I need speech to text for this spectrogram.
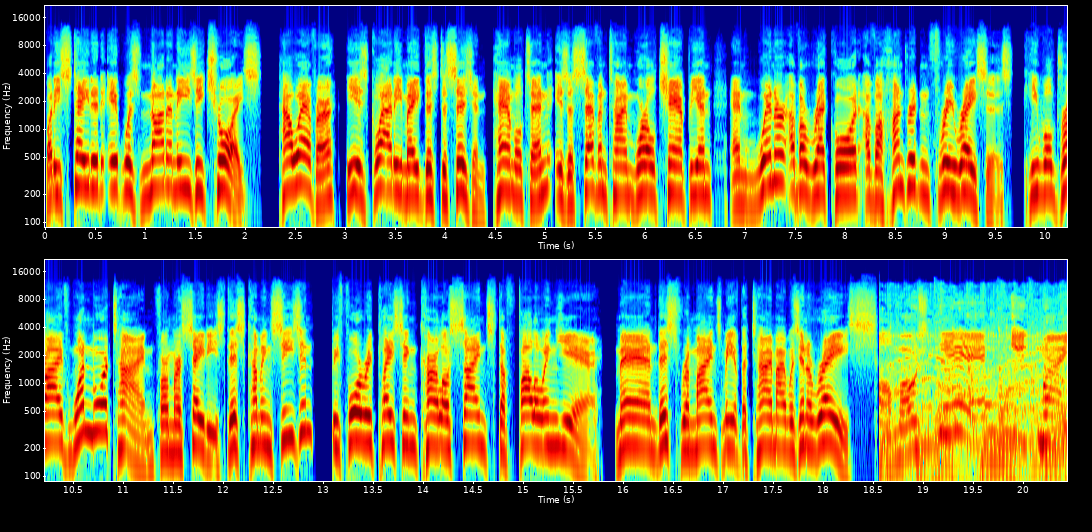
But he stated it was not an easy choice. However, he is glad he made this decision. Hamilton is a seven-time world champion and winner of a record of 103 races. He will drive one more time for Mercedes this coming season before replacing Carlos Sainz the following year. Man, this reminds me of the time I was in a race. Almost there. Eat my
